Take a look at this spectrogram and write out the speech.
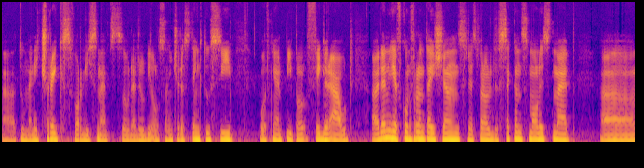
uh, too many tricks for these maps. So that will be also interesting to see what can people figure out. Uh, then we have confrontations. That's probably the second smallest map. Uh,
